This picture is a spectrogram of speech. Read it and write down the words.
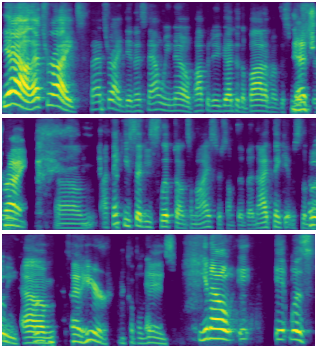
Yeah, that's right. That's right, Dennis. Now we know Papa Dude got to the bottom of this That's right. Um, I think you said he slipped on some ice or something, but I think it was the Ooh, money. Um, that here in a couple of days. you know, it it was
